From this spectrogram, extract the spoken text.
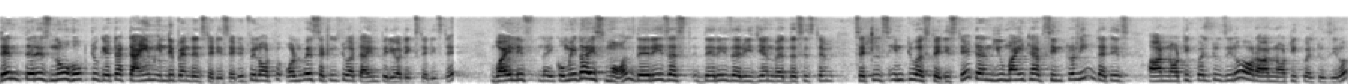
then there is no hope to get a time independent steady state. It will always settle to a time periodic steady state. While if like omega is small, there is a, there is a region where the system settles into a steady state and you might have synchrony that is r not equal to 0 or r not equal to 0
